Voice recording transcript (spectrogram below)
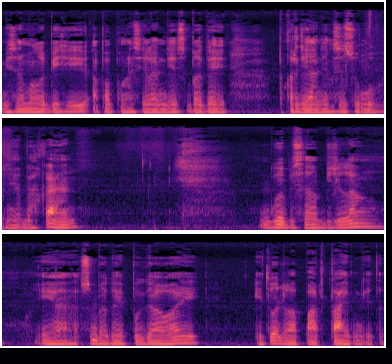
bisa melebihi apa penghasilan dia sebagai pekerjaan yang sesungguhnya. Bahkan gue bisa bilang ya sebagai pegawai itu adalah part time gitu.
